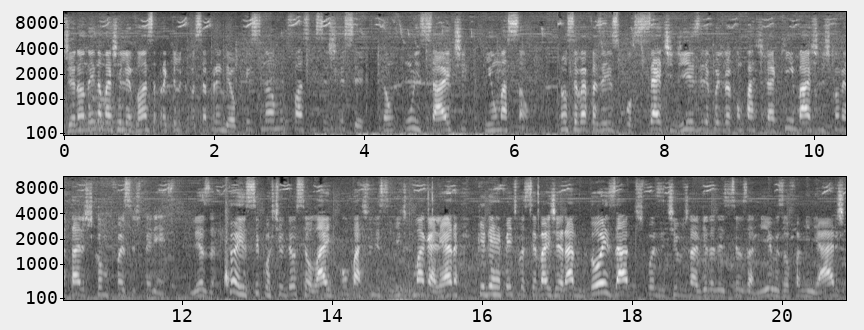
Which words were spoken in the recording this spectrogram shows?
gerando ainda mais relevância para aquilo que você aprendeu, porque senão é muito fácil você esquecer. Então, um insight e uma ação. Então você vai fazer isso por 7 dias e depois vai compartilhar aqui embaixo nos comentários como foi a sua experiência, beleza? Então é isso, se curtiu, dê o seu like, compartilhe esse vídeo com uma galera, porque de repente você vai gerar dois hábitos positivos na vida dos seus amigos ou familiares,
